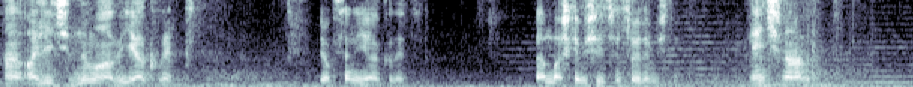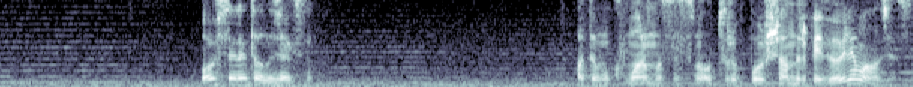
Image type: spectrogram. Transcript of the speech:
Ha Ali için değil mi abi? İyi akıl ettin. Yok sen iyi akıl ettin. Ben başka bir şey için söylemiştim. Ne için abi? Boş senet alacaksın. Adamı kumar masasına oturup borçlandırıp evi öyle mi alacağız?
